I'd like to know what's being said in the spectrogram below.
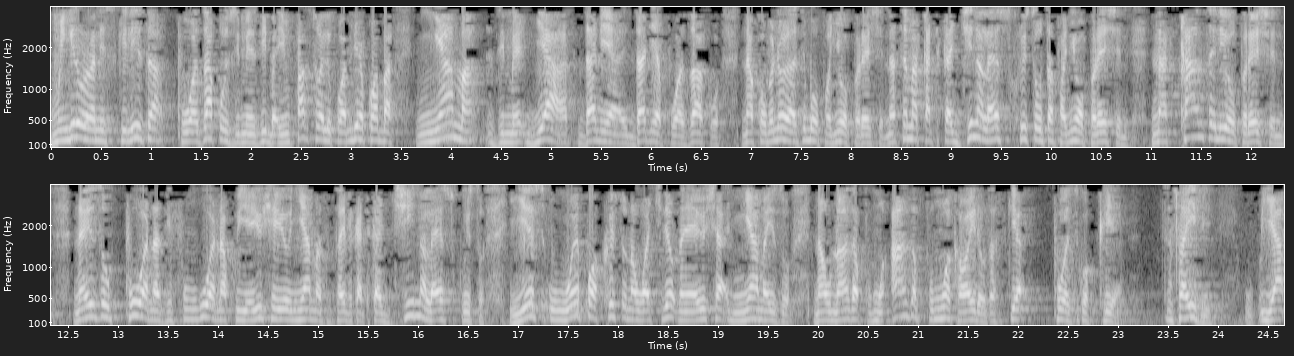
mwingine unanisikiliza pua zako zimeziba. In fact walikuambia kwamba nyama zimejaa ndani ya ndani ya pua zako na kwa maneno lazima ufanyiwe operation. Nasema katika jina la yesu kristo utafanyiwa operation na cancel hiyo operation na hizo pua nazifungua na kuiyeyusha hiyo nyama sasa hivi katika jina la yesu kristo. Yes uwepo wa kristo na uachilia unayeyusha nyama hizo na unaanza kupumua anza kupumua kawaida utasikia pua ziko clear. Sasa hivi ya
